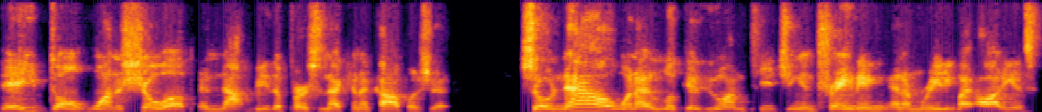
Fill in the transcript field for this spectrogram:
they don't want to show up and not be the person that can accomplish it. So now, when I look at who I'm teaching and training, and I'm reading my audience,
